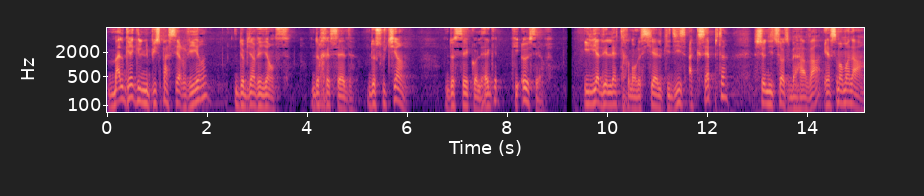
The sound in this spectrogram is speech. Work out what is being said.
malgré qu'il ne puisse pas servir de bienveillance, de chesed, de soutien de ses collègues qui, eux, servent. Il y a des lettres dans le ciel qui disent accepte ce nitzos behava, et à ce moment-là,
